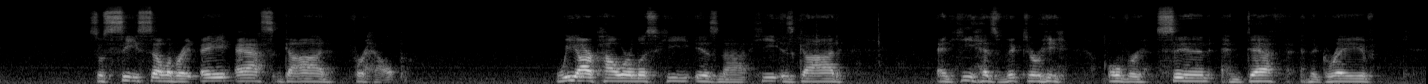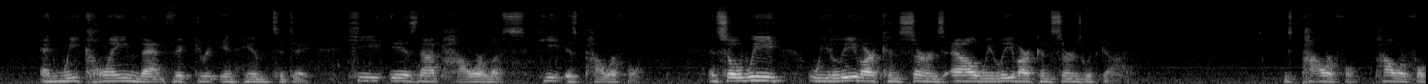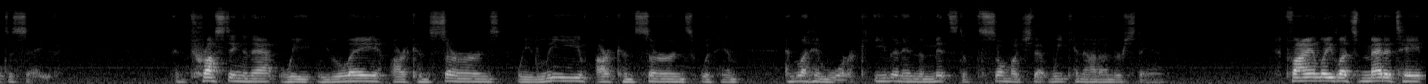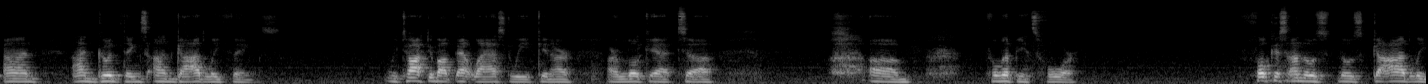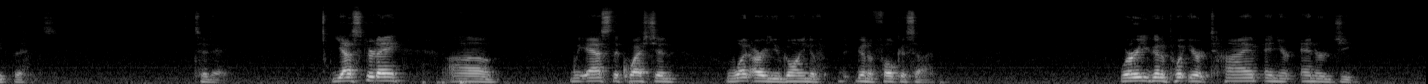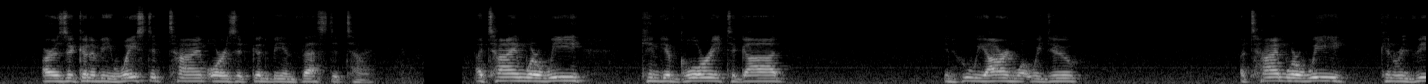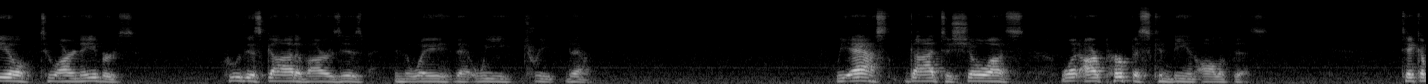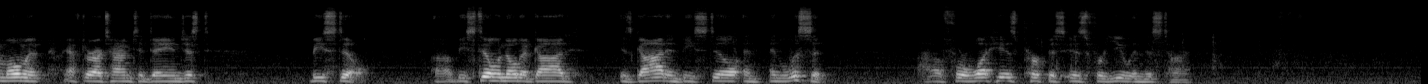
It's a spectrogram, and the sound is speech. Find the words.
So, C, celebrate. A, ask God for help. We are powerless. He is not. He is God, and He has victory over sin and death and the grave. And we claim that victory in Him today. He is not powerless, He is powerful. And so we we leave our concerns, L, we leave our concerns with God. He's powerful, powerful to save. And trusting in that, we, we lay our concerns, we leave our concerns with Him and let Him work, even in the midst of so much that we cannot understand. Finally, let's meditate on, on good things, on godly things. We talked about that last week in our, our look at uh, um, Philippians 4. Focus on those, those godly things today. Yesterday, uh, we asked the question what are you going to, going to focus on? Where are you going to put your time and your energy? Or is it going to be wasted time or is it going to be invested time? A time where we can give glory to God in who we are and what we do, a time where we can reveal to our neighbors who this God of ours is in the way that we treat them. We ask God to show us what our purpose can be in all of this. Take a moment after our time today and just be still. Uh, be still and know that God is God, and be still and, and listen uh, for what His purpose is for you in this time.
